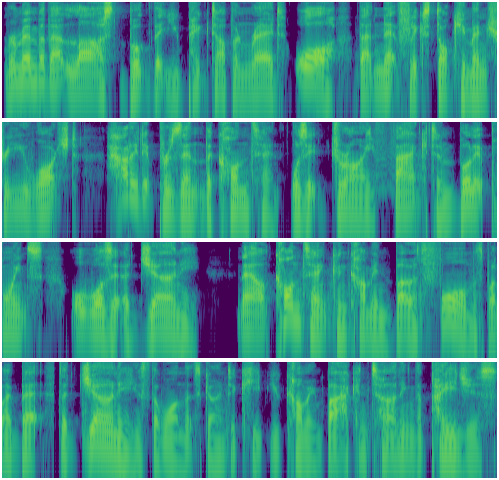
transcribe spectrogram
Remember that last book that you picked up and read, or that Netflix documentary you watched? How did it present the content? Was it dry fact and bullet points, or was it a journey? Now, content can come in both forms, but I bet the journey is the one that's going to keep you coming back and turning the pages.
